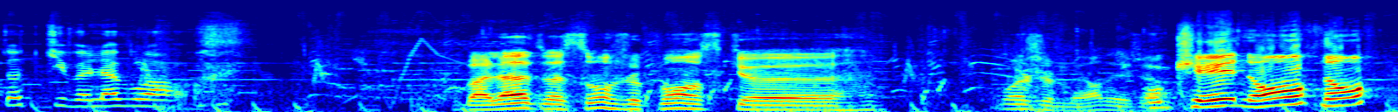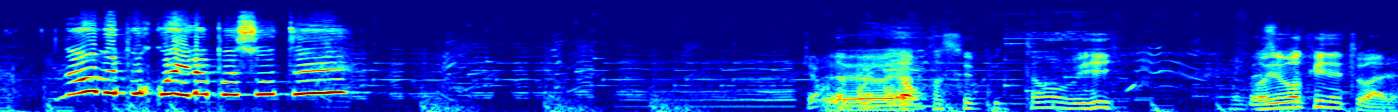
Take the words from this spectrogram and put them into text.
Todd qui va l'avoir. Bah là, de toute façon, je pense que. Moi, je meurs déjà. Ok, non, non. Mais pourquoi il a pas sauté? Tiens, on a Euh, pas on passe plus de temps, oui. Bon, il manque une étoile.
